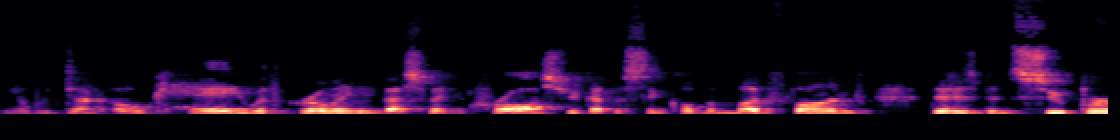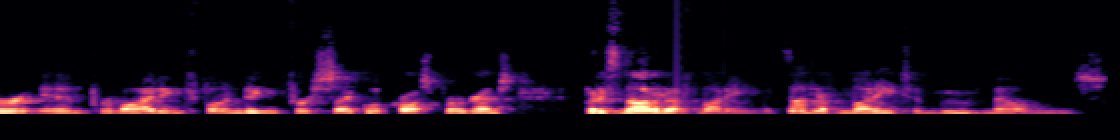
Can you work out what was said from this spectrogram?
you know, we've done okay with growing investment in cross. We've got this thing called the Mud Fund that has been super in providing funding for cyclocross programs, but it's not enough money. It's not enough money to move mountains.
